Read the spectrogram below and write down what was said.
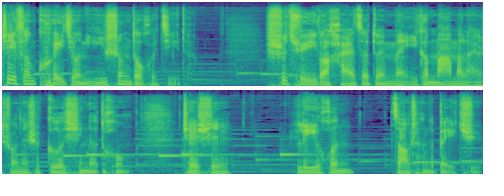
这份愧疚你一生都会记得。失去一个孩子，对每一个妈妈来说，那是割心的痛。这是离婚造成的悲剧。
